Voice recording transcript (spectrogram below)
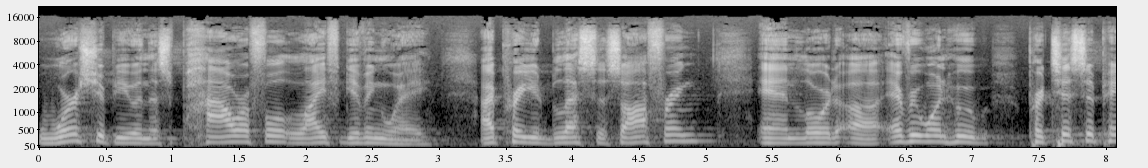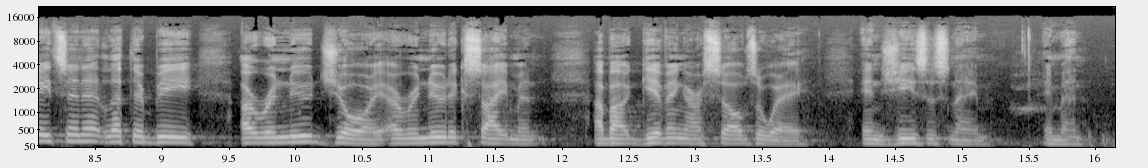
worship you in this powerful, life giving way. I pray you'd bless this offering. And Lord, uh, everyone who participates in it, let there be a renewed joy, a renewed excitement about giving ourselves away. In Jesus' name, amen.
